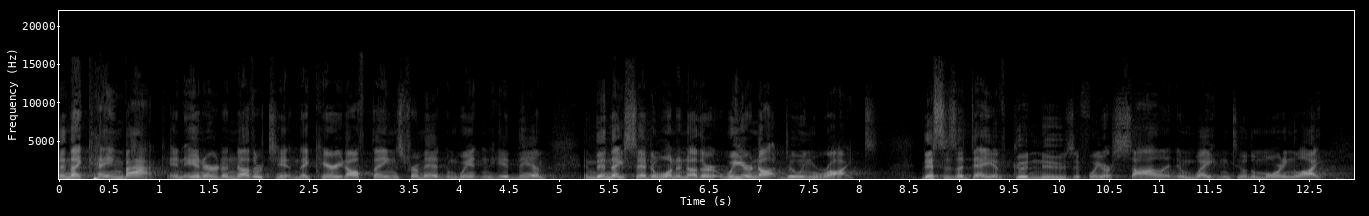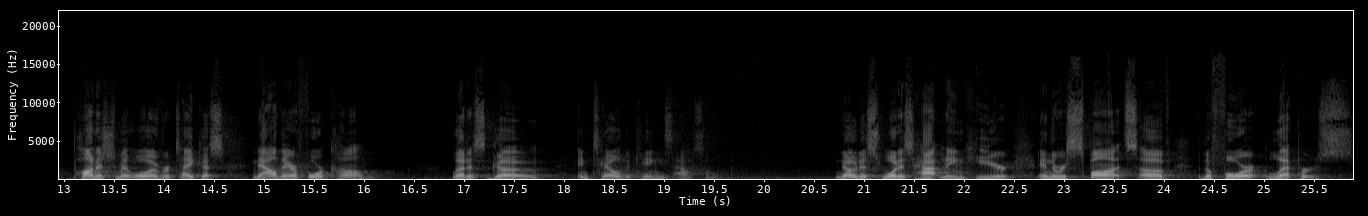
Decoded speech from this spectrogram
Then they came back and entered another tent, and they carried off things from it and went and hid them. And then they said to one another, We are not doing right. This is a day of good news. If we are silent and wait until the morning light, punishment will overtake us. Now, therefore, come. Let us go and tell the king's household. Notice what is happening here in the response of the four lepers.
